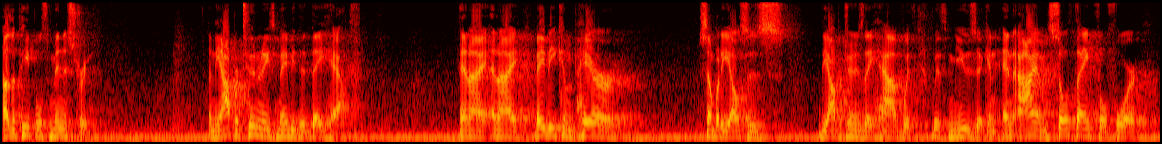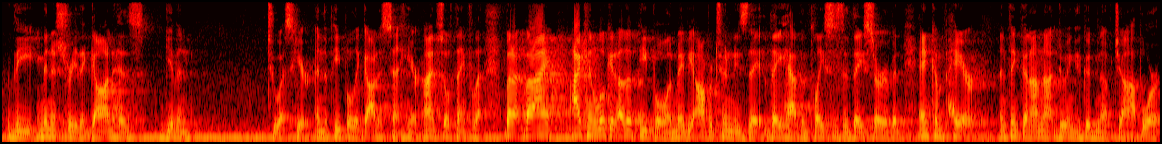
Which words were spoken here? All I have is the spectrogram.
other people's ministry and the opportunities maybe that they have. And I, and I maybe compare somebody else's the opportunities they have with, with music. And, and I am so thankful for the ministry that God has given to us here and the people that God has sent here. I'm so thankful that. But, but I, I can look at other people and maybe opportunities that they have and places that they serve and, and compare and think that I'm not doing a good enough job or,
